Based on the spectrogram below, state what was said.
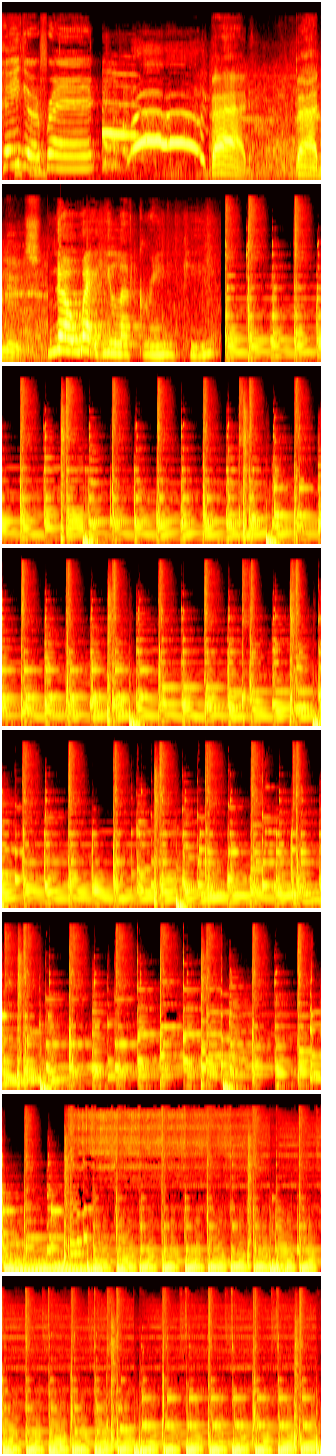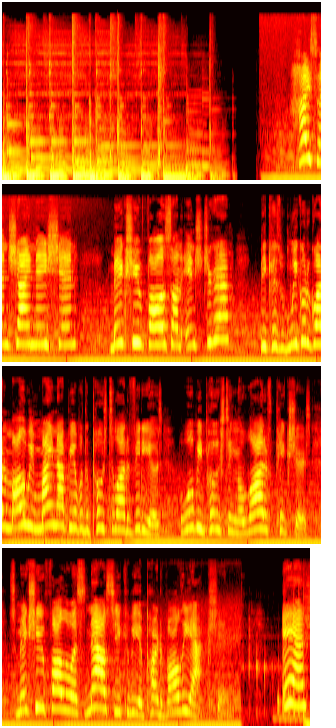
Hey, girlfriend. Bad, bad news. No way he left Green Pee. On Instagram because when we go to Guatemala, we might not be able to post a lot of videos, but we'll be posting a lot of pictures. So make sure you follow us now so you can be a part of all the action. And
